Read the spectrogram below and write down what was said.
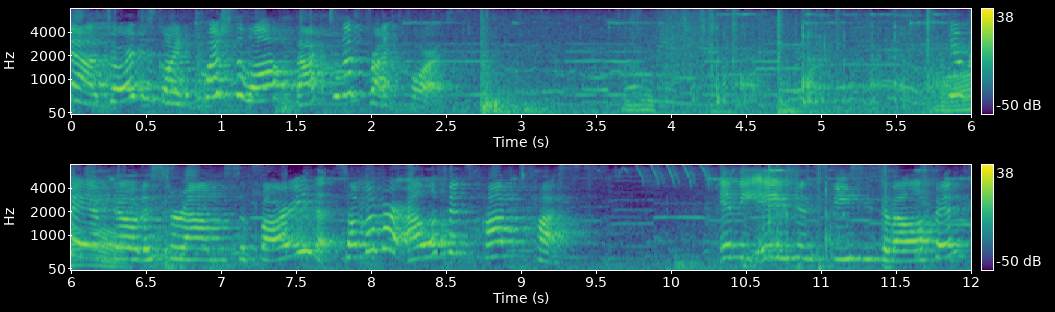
Now George is going to push the log back to the front for us. You may have ah. noticed around the safari that some of our elephants have tusks. In the Asian species of elephants,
